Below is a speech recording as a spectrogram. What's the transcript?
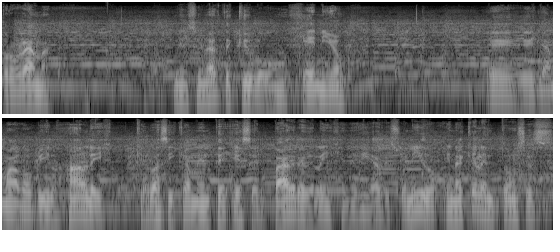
programa, mencionarte que hubo un genio eh, llamado Bill Haley, que básicamente es el padre de la ingeniería de sonido. En aquel entonces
